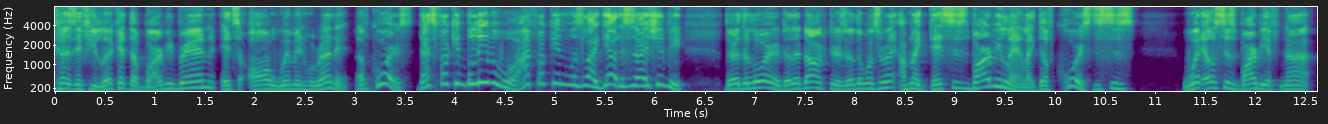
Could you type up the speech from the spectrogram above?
Because if you look at the Barbie brand, it's all women who run it. Of course, that's fucking believable. I fucking was like, yeah, this is how it should be. They're the lawyer, they're the doctors, they're the ones who run. it. I'm like, this is Barbie land. Like, of course, this is what else is Barbie if not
